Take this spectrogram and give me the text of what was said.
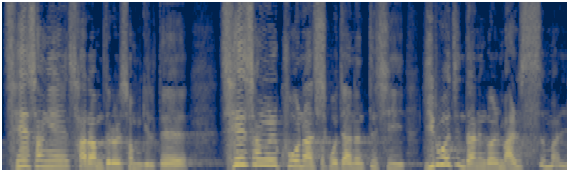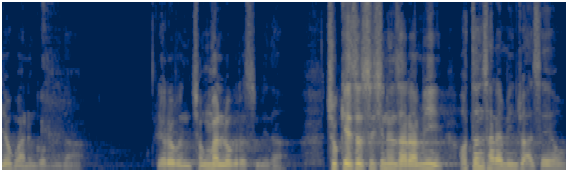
세상의 사람들을 섬길 때 세상을 구원하시고자 하는 뜻이 이루어진다는 걸 말씀하려고 하는 겁니다. 여러분, 정말로 그렇습니다. 주께서 쓰시는 사람이 어떤 사람인 줄 아세요?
